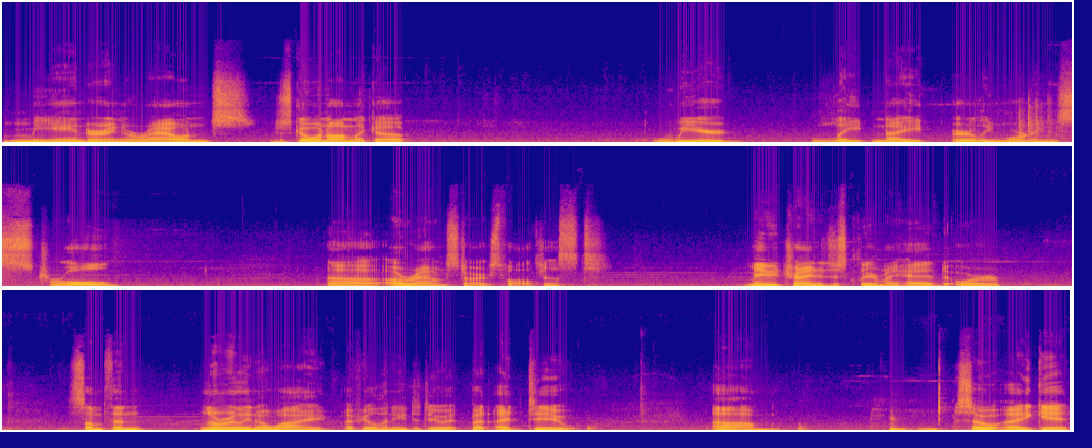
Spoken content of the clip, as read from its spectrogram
meandering around, just going on like a weird late night, early morning stroll uh, around Stars Fall. Just maybe trying to just clear my head or something. Don't really know why I feel the need to do it, but I do. Um, so I get,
